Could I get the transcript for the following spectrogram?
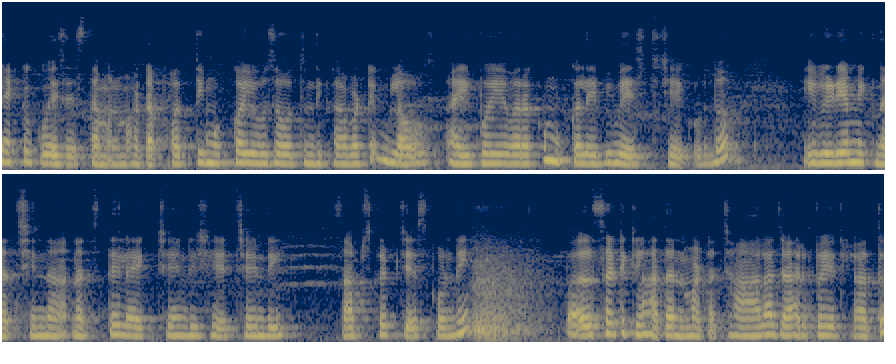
నెక్కు వేసేస్తామన్నమాట. ప్రతి ముక్క యూజ్ అవుతుంది కాబట్టి బ్లౌజ్ అయిపోయే వరకు ముక్కలేవి వేస్ట్ చేయకూడదు. ఈ వీడియో మీకు నచ్చిందా? నచ్చితే లైక్ చేయండి షేర్ చేయండి సబ్స్క్రైబ్ చేసుకోండి. పల్సటి క్లాత్ అనమాట చాలా జారిపోయే క్లాత్.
